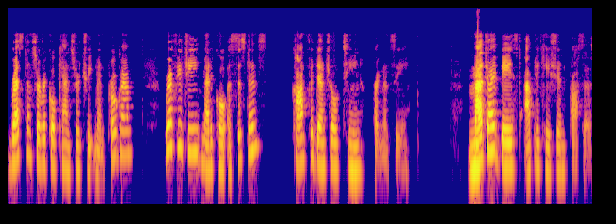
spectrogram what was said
breast and cervical cancer treatment program, refugee medical assistance, confidential teen pregnancy. Magi-based application process.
